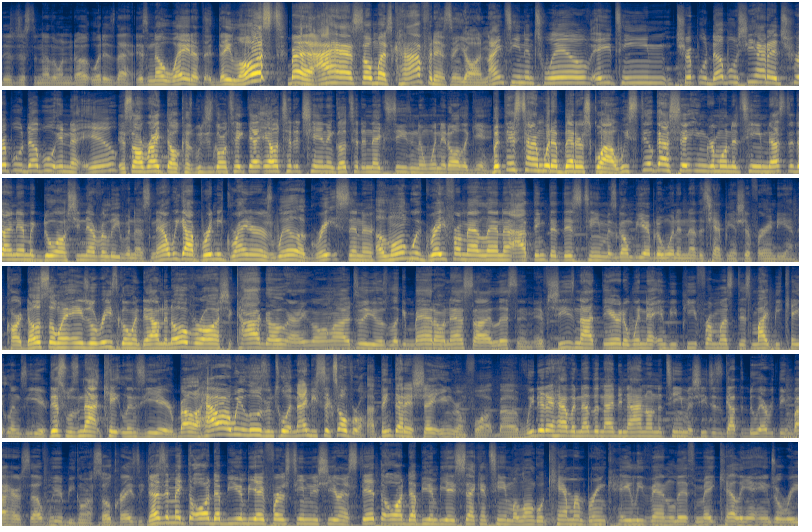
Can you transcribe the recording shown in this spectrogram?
There's just another one those. What is that? There's no way that they lost? Bruh, I had so much confidence in y'all. 19 and 12, 18, triple double. She had a triple double in the L. It's all right though, because we're just going to take that L to the chin and go to the next season and win it all again. But this time with a better squad. We still got Shea Ingram on the team. That's the dynamic duo. She never leaving us. Now we got Brittney Griner as well, a great center. Along with Gray from Atlanta, I think that this team is going to be able to win another championship for Indiana. Cardoso and Angel Reese going down and overall Chicago, I ain't gonna lie to you, it's looking bad on that side. Listen, if she's not there to win that MVP from us, this might be Caitlin's year. This was not Caitlin's year, bro. How are we losing to a 96 overall? I think that is Shea Ingram fault, bro. If we didn't have another 99 on the team and she just got to do everything by herself, we'd be going so crazy. Doesn't make the All WNBA first team this year. Instead, the All WNBA second team, along with Cameron Brink, Hailey Van Lith, Meg Kelly, and Angel Reese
